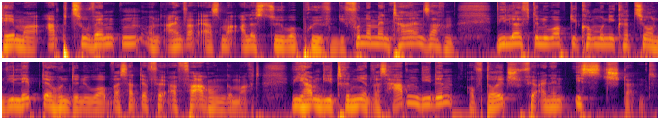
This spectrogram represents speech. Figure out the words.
Thema abzuwenden und einfach erstmal alles zu überprüfen. Die fundamentalen Sachen. Wie läuft denn überhaupt die Kommunikation? Wie lebt der Hund denn überhaupt? Was hat er für Erfahrungen gemacht? Wie haben die trainiert? Was haben die denn auf Deutsch für einen Ist-Stand?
